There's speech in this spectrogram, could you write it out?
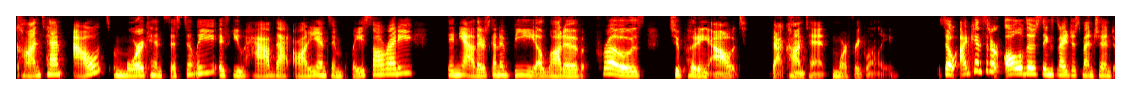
content out more consistently, if you have that audience in place already, then yeah, there's going to be a lot of pros to putting out that content more frequently. So I'd consider all of those things that I just mentioned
